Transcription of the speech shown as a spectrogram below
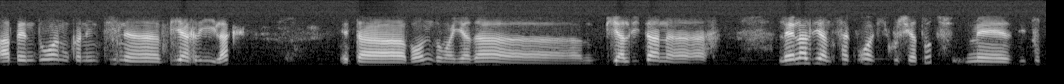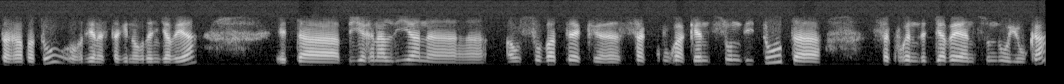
abenduan ukan entin uh, bi ardi hilak, eta bon, domaia da, uh, bi alditan, uh, Lehen aldian zakuak ikusiatut, me ditut agapatu, ordean ez dakin orden jabea. Eta bigarren aldian hauzo uh, batek uh, zakurak entzun ditu eta zakuren jabe entzun du juka.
